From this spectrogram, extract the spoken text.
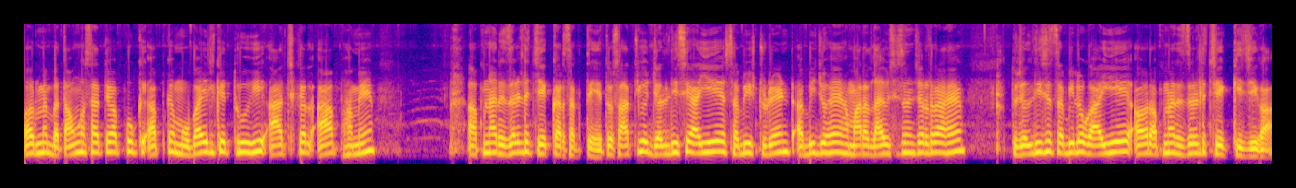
और मैं बताऊँगा साथियों आपको कि आपके मोबाइल के थ्रू ही आजकल आप हमें अपना रिज़ल्ट चेक कर सकते हैं। तो साथियों, जल्दी से आइए, सभी स्टूडेंट, अभी जो है हमारा लाइव सेशन चल रहा है। तो जल्दी से सभी लोग आइए और अपना रिज़ल्ट चेक कीजिएगा।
